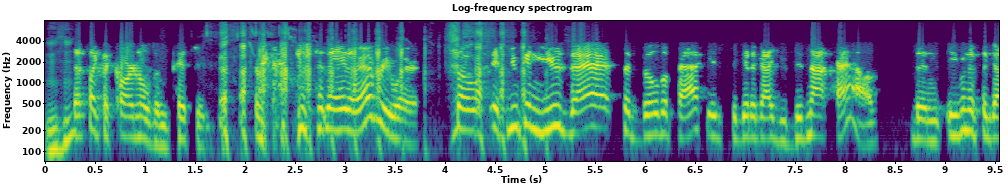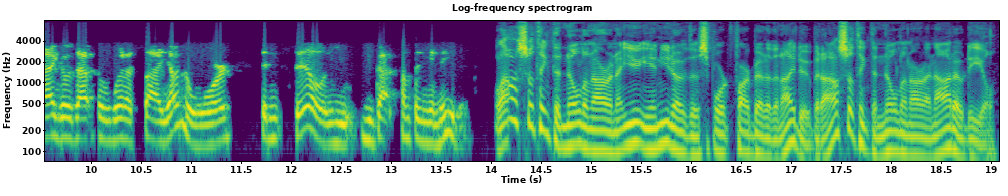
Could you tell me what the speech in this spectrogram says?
Mm-hmm. That's like the Cardinals in pitching. they, they're everywhere. So if you can use that to build a package to get a guy you did not have, then even if the guy goes out to win a Cy Young award, then still you you got something you needed. Well, I also think the Nolan Arenado, and you know the sport far better than I do, but I also think the Nolan Arenado deal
